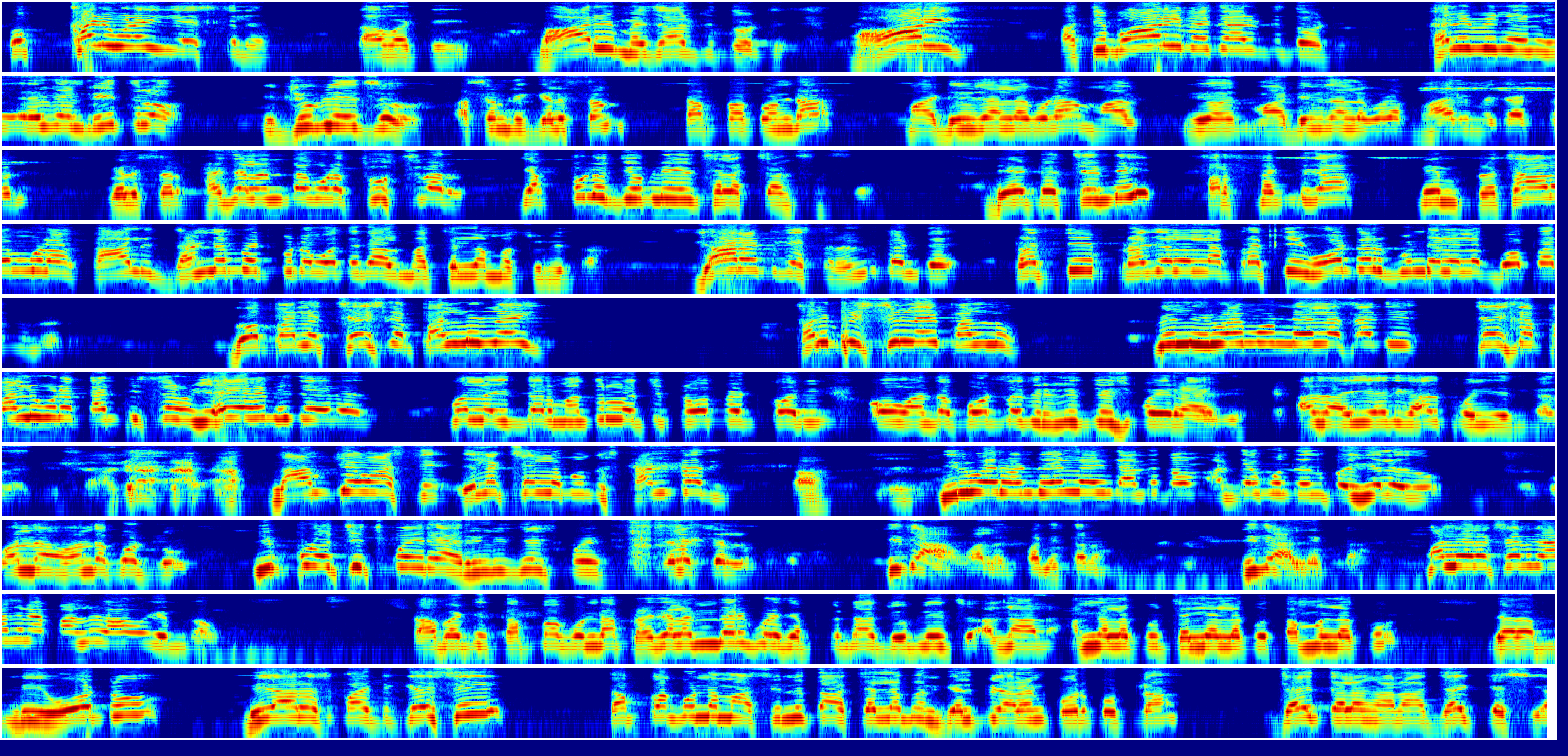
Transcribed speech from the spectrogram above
ఒక్కడు కూడా చేస్తలేరు. కాబట్టి భారీ మెజారిటీ తోటి భారీ అతి భారీ మెజారిటీ తోటి కలివి నేను ఎరుగని రీతిలో ఈ జూబ్లీహిల్స్ అసెంబ్లీ గెలుస్తాం. తప్పకుండా మా డివిజన్లో కూడా మా మా డివిజన్లో కూడా భారీ మెజారిటీతో గెలుస్తారు. ప్రజలంతా కూడా చూస్తున్నారు. ఎప్పుడు జూబ్లీహిల్స్ ఎలక్షన్స్ వస్తాయి. డేట్ వచ్చింది పర్ఫెక్ట్గా మేము ప్రచారం కూడా కాలి దండం పెట్టుకుంటూ పోతే కాదు మా చెల్లమ్మ సునీత. గ్యారంటీ చేస్తారు. ఎందుకంటే ప్రతి ప్రజలలో ప్రతి ఓటర్ గుండెలలో గోపాల్ ఉన్నాడు. గోపాల్ చేసిన పనులు ఉన్నాయి కనిపిస్తున్నాయి పనులు. వీళ్ళు ఇరవై మూడు నెలల సటి చేసిన పనులు కూడా కనిపిస్తున్నాయి. ఏమి చేయలేదు. మళ్ళీ ఇద్దరు మంత్రులు వచ్చి టోప్ పెట్టుకొని ఓ వంద కోట్లది రిలీజ్ చేసిపోయి రాది అది అయ్యేది కాదు పోయేది కాదు అది. నామకే వాస్తే ఎలక్షన్ల ముందు స్టంట్ అది. ఇరవై రెండేళ్ళు అయింది అంతకం అంతకుముందు ఎందుకో ఇయ్యలేదు? వంద వంద కోట్లు. ఇప్పుడు వచ్చి ఇచ్చిపోయిరా రిలీజ్ చేసిపోయి ఎలక్షన్లు ఇదా వాళ్ళ పనితనం. ఇదే ఆ లెక్క. మళ్ళీ ఎలక్షన్ కాగానే పనులు కావు ఏం కావు. కాబట్టి తప్పకుండా ప్రజలందరికీ కూడా చెప్తున్నా జూబ్లీస్ అన్న అన్నలకు చెల్లెళ్ళకు తమ్ముళ్ళకు మీ ఓటు బీఆర్ఎస్ పార్టీకి వేసి తప్పకుండా మా సిన్నిత చెల్లెమ్మని గెలిపించాలని కోరుకుంటున్నా. జై తెలంగాణ జై కేసీఆర్.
